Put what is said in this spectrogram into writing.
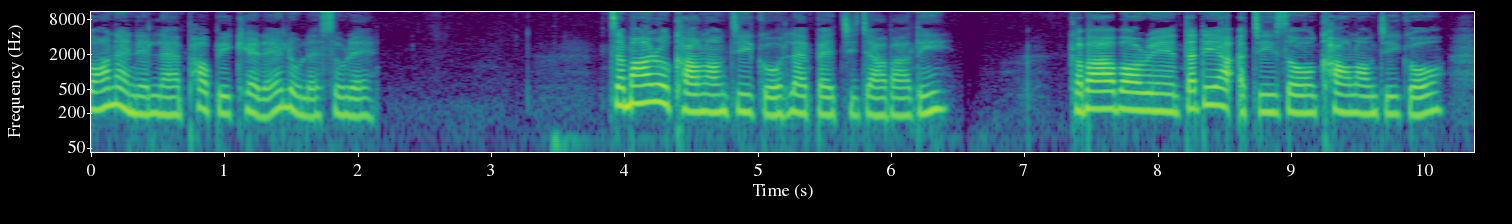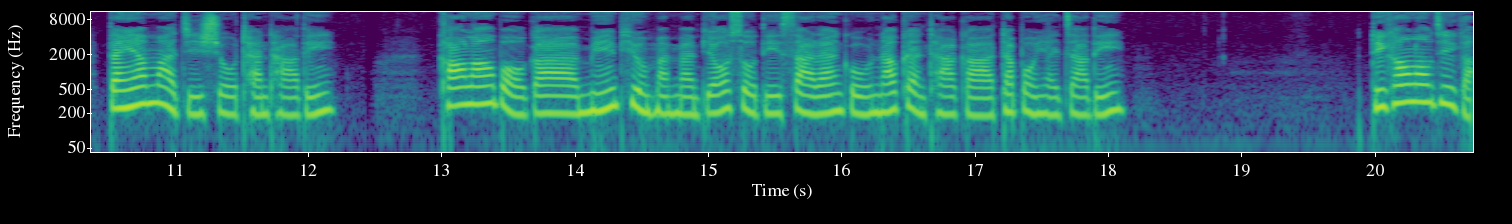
သွားနိုင်တဲ့လမ်းဖောက်ပေးခဲ့တယ်လို့လည်းဆိုတယ်။ကျမတို့ခေါင်းလောင်းကြီးကိုလှည့်ပဲကြည့်ကြပါသည်။ ကဘာပေါ်တွင်တတိယအကြီးဆုံးခေါင်းလောင်းကြီးကိုတန်ရမကြီးရှို့ထမ်းထားသည်။ခေါင်းလောင်းပေါ်ကမင်းဖြူမှန်မှန်ပြောဆိုသည့်စာရန်ကိုနောက်ကန်ထားကဓာတ်ပုံရိုက်ကြသည်။ဒီခေါင်းလောင်းကြီးက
